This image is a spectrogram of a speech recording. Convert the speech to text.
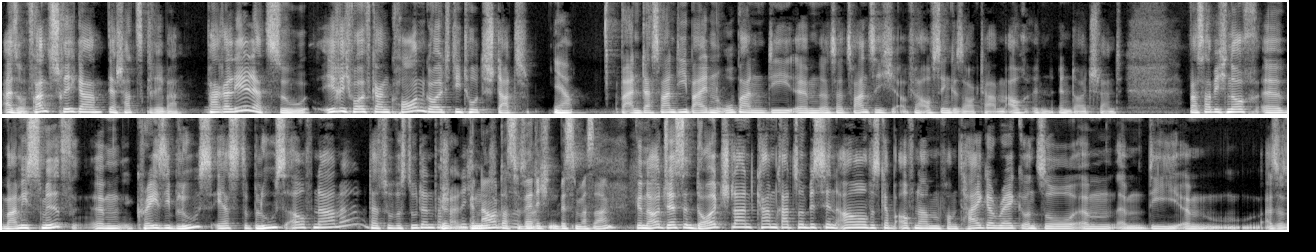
Also, Franz Schreger, der Schatzgräber. Parallel dazu, Erich Wolfgang Korngold, Die Tote Stadt. Ja. Waren- Das waren die beiden Opern, die ähm, 1920 für Aufsehen gesorgt haben, auch in, in Deutschland. Was habe ich noch? Äh, Mami Smith, ähm, Crazy Blues, erste Blues-Aufnahme. Dazu wirst du dann wahrscheinlich. Genau, noch was dazu werde ich ein bisschen was sagen. Genau, Jazz in Deutschland kam gerade so ein bisschen auf. Es gab Aufnahmen vom Tiger Rack und so, ähm, ähm, die, ähm, also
